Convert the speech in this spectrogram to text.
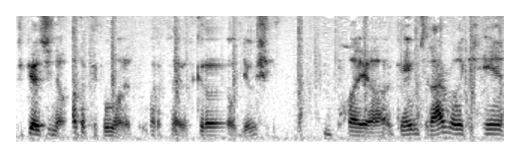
because you know other people want to want to play with good old Yoshi, and play uh, games that I really can't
